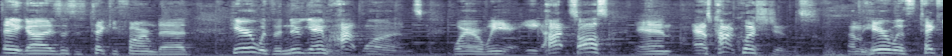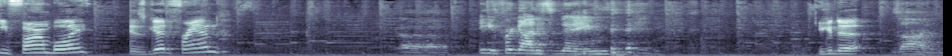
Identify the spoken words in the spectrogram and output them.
Hey guys, this is Techie Farm Dad here with the new game Hot Ones, where we eat hot sauce and ask hot questions. I'm here with Techie Farm Boy, his good friend. Uh, He forgot his name. You can do it. Zyme.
